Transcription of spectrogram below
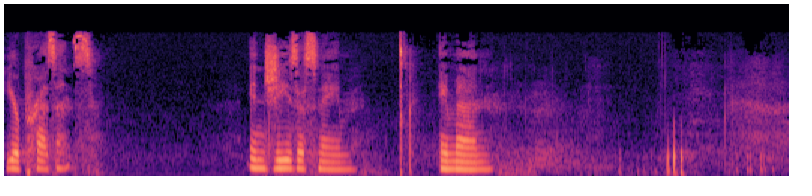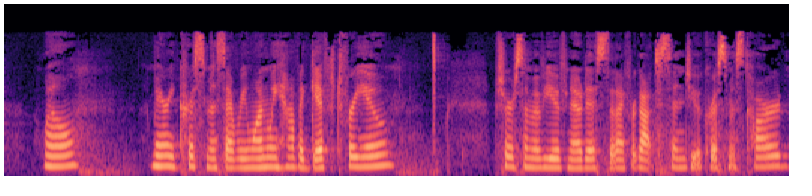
your presence. In Jesus' name, amen. Well, Merry Christmas, everyone. We have a gift for you. I'm sure some of you have noticed that I forgot to send you a Christmas card.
